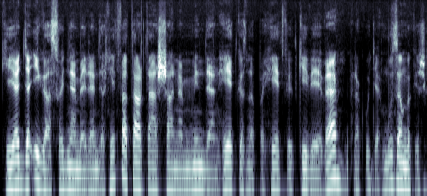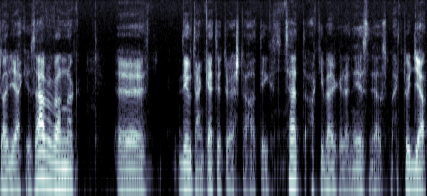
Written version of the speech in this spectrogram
kiadja. Igaz, hogy nem egy rendes nyitvatartása, hanem minden hétköznap, a hétfőt kivéve, mert akkor ugye múzeumok és galériák is zárva vannak, ö, délután kettőtől este hatig. Tehát aki meg akar nézni, az meg tudja.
